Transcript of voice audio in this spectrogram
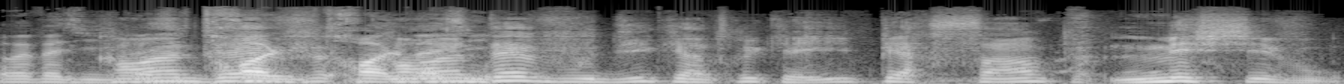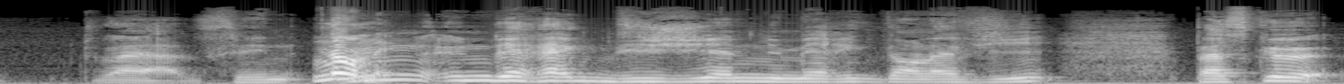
Ouais vas-y, Quand, un troll, dev, troll, quand un dev vous dit qu'un truc est hyper simple, méfiez-vous. Voilà, c'est une, Non, une, une des règles d'hygiène numérique dans la vie. Parce que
